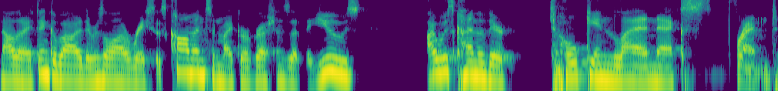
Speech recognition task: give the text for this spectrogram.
now that I think about it, there was a lot of racist comments and microaggressions that they used. I was kind of their token Latinx friend.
